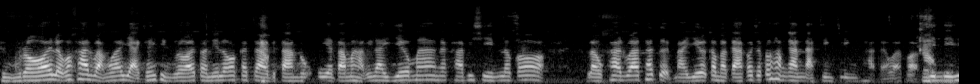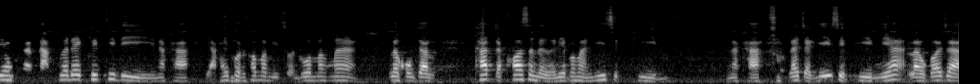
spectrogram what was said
ถึงร้อยเราก็คาดหวังว่าอยากให้ถึงร้อยตอนนี้เราก็กระจายไปตามโรงเรียนตามมหาวิทยาลัยเยอะมากนะคะพี่ชินแล้วก็ เราคาดว่าถ้าเกิดมาเยอะกรรมการก็จะต้องทำงานหนักจริง ๆ ค่ะ แต่ว่าก็ยินดีที่ทำงานหนักเพื่อได้คลิปที่ดีนะคะ อยากให้คนเข้ามามีส่วนร่วมมากๆ เราคงจะคัดจากข้อเสนอเนี่ยประมาณ 20 ทีมนะคะ และจาก 20 ทีมเนี้ยเราก็จะ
